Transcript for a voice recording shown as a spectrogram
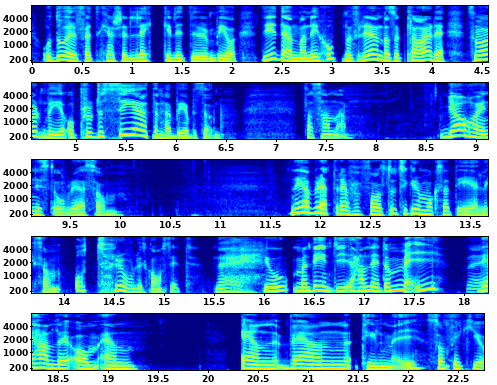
och då är det för att det kanske läcker lite ur en bh, det är den man är ihop med, för det är den enda som klarar det, som har varit med och producerat den här bebisen. Fast Hanna, jag har en historia som... När jag berättar den för folk då tycker de också att det är liksom otroligt konstigt. Nej. Jo, men det, är inte, handlar inte om mig. Det handlar om en, en vän till mig som fick ju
